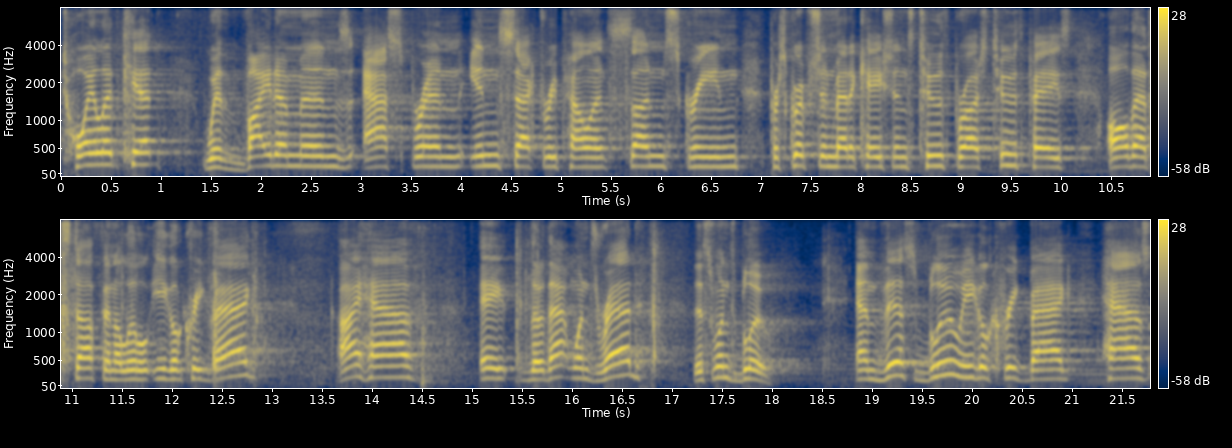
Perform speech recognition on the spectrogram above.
toilet kit with vitamins, aspirin, insect repellent, sunscreen, prescription medications, toothbrush, toothpaste, all that stuff in a little Eagle Creek bag. I have a, the, that one's red, this one's blue. And this blue Eagle Creek bag has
